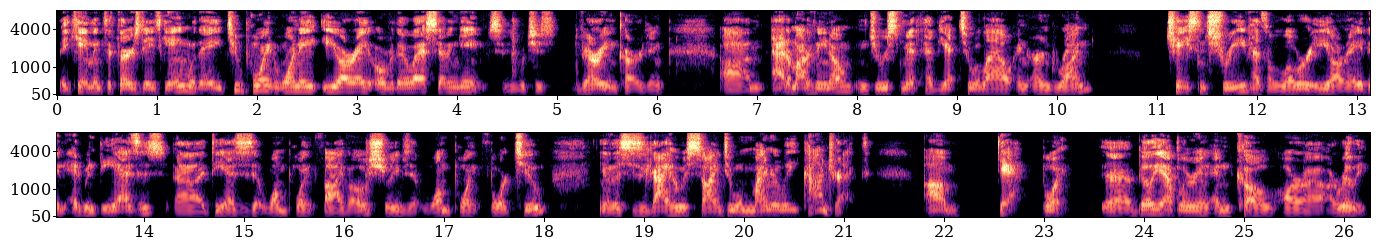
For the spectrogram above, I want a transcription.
they came into Thursday's game with a 2.18 ERA over their last seven games, which is very encouraging. Um, Adam Ottavino and Drew Smith have yet to allow an earned run. Chasen Shreve has a lower ERA than Edwin Diaz's. Uh, Diaz is at 1.50. Shreve's at 1.42. You know, this is a guy who was signed to a minor league contract. Um, yeah, boy, uh, Billy Eppler and, and co. are uh, are really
